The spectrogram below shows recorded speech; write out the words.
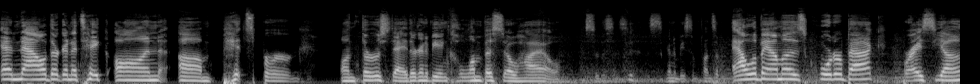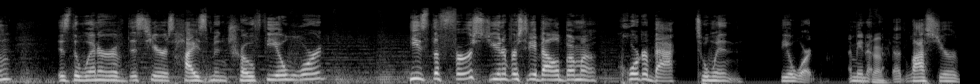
and now they're going to take on um, Pittsburgh on Thursday. They're going to be in Columbus, Ohio. So this is, this is going to be some fun stuff. Alabama's quarterback Bryce Young is the winner of this year's Heisman Trophy Award. He's the first University of Alabama quarterback to win the award. I mean, Okay. uh, last year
